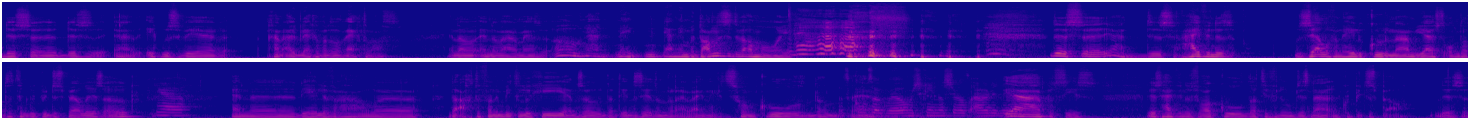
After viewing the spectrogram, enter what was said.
Dus, eh, dus eh, ja, ik moest weer gaan uitleggen wat het echt was. En dan, en dan waren mensen, oh, nou, nee, nee, ja, nee, maar dan is het wel mooi. Dus eh, ja, dus hij vindt het zelf een hele coole naam, juist omdat het een computerspel is ook. ja. En die hele verhaal eh daarachter van de mythologie en zo, dat interesseert hem vrij weinig. Het is gewoon cool. Dat, Dat komt ook wel, misschien als je wat ouder is. Ja, precies. Dus hij vindt het vooral cool dat hij vernoemd is naar een computerspel. Dus eh,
